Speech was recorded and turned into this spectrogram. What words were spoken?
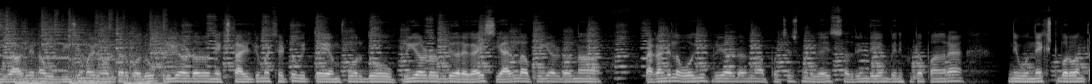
ಈಗಾಗಲೇ ನಾವು ಬಿ ಜಿ ಮೈಲ್ ನೋಡ್ತಾ ಇರ್ಬೋದು pre order next ultimate set with M ಫೋರ್ದು ಪ್ರೀ ಆರ್ಡರ್ ಬಿಟ್ಟಿದ್ದಾರೆ ಗೈಸ್ ಯಾರೆಲ್ಲ ಪ್ರೀ ಆರ್ಡರ್ನ ತಗೊಂಡಿಲ್ಲ, ಹೋಗಿ ಪ್ರೀ ಆರ್ಡರ್ನ ಪರ್ಚೇಸ್ ಮಾಡಿ ಗೈಸ್ ಅದರಿಂದ ಏನು ಬೆನಿಫಿಟ್ ಅಪ್ಪ ಅಂದರೆ, ನೀವು ನೆಕ್ಸ್ಟ್ ಬರುವಂಥ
